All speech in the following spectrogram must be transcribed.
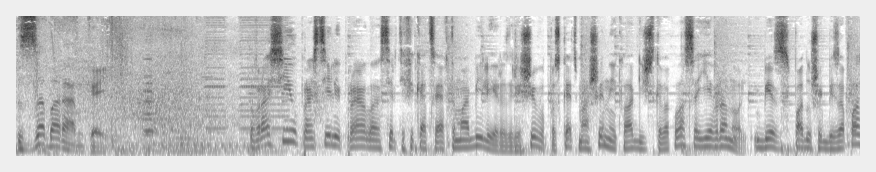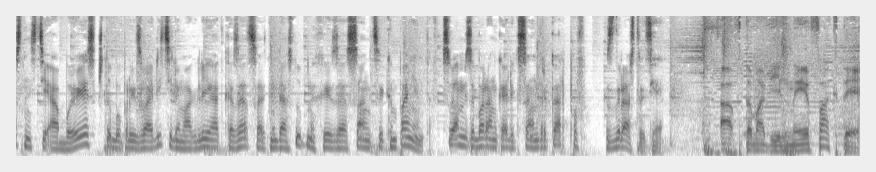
«За баранкой». В России упростили правила сертификации автомобилей, разрешив выпускать машины экологического класса Евро-0 без подушек безопасности, АБС, чтобы производители могли отказаться от недоступных из-за санкций компонентов. С вами Забаранка Александр Карпов. Здравствуйте. Автомобильные факты.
